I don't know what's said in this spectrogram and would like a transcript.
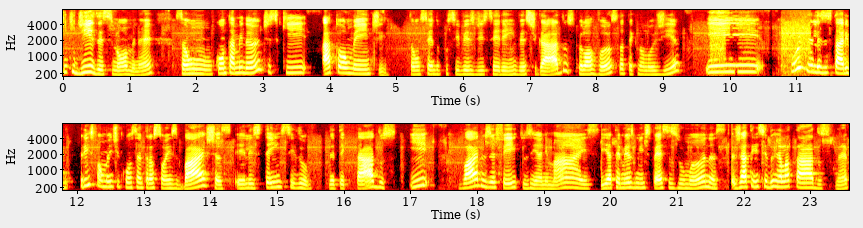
que, que diz esse nome, né? São contaminantes que atualmente estão sendo possíveis de serem investigados pelo avanço da tecnologia e por eles estarem principalmente em concentrações baixas, eles têm sido detectados e vários efeitos em animais e até mesmo em espécies humanas já têm sido relatados, né,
